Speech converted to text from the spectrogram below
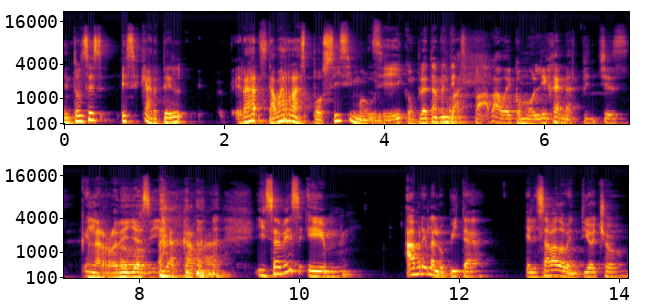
Entonces, ese cartel era, estaba rasposísimo, güey. Sí, completamente. Raspaba, güey, como lija en las pinches En las rodillas. rodillas, carnal. Y sabes, Em, abre la lupita el sábado 28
